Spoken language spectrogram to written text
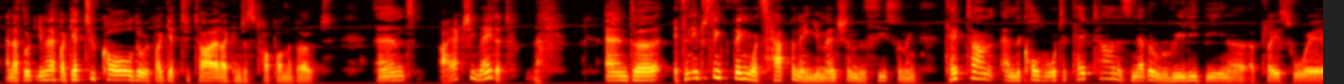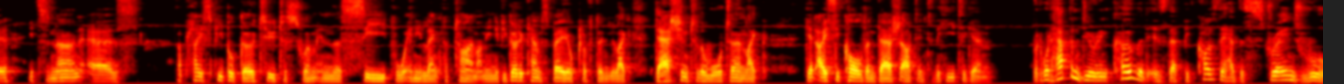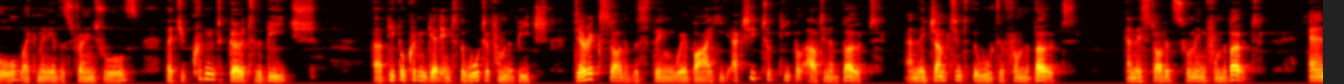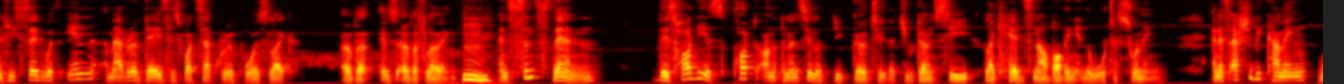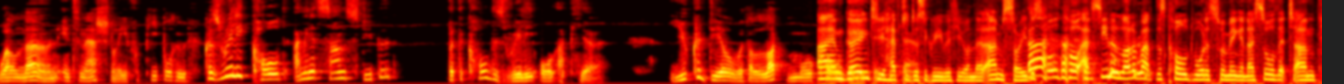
and I thought, you know, if I get too cold or if I get too tired, I can just hop on the boat. And I actually made it. and uh, it's an interesting thing what's happening. You mentioned the sea swimming. Cape Town and the cold water. Cape Town has never really been a, a place where it's known as a place people go to to swim in the sea for any length of time. I mean, if you go to Camps Bay or Clifton, you like dash into the water and like get icy cold and dash out into the heat again. But what happened during COVID is that because they had this strange rule, like many of the strange rules, that you couldn't go to the beach, uh, people couldn't get into the water from the beach. Derek started this thing whereby he actually took people out in a boat and they jumped into the water from the boat and they started swimming from the boat. And he said within a matter of days, his WhatsApp group was like over, it was overflowing. Mm. And since then, there's hardly a spot on the peninsula that you go to that you don't see like heads now bobbing in the water swimming. And it's actually becoming well known internationally for people who, cause really cold, I mean, it sounds stupid, but the cold is really all up here you could deal with a lot more. I'm going to have to disagree with you on that. I'm sorry. This whole cold, I've seen a lot about this cold water swimming and I saw that, um,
